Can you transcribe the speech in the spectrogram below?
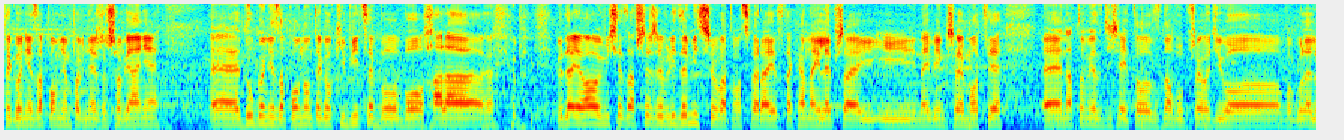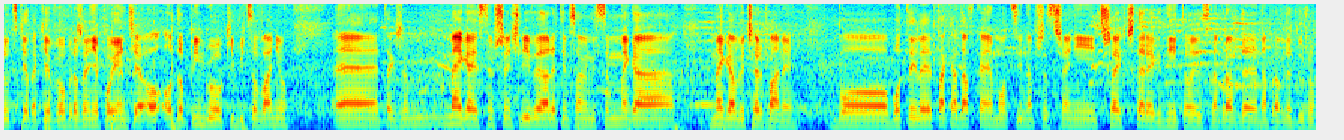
tego nie zapomnią pewnie Rzeszowianie. E, długo nie zapomną tego kibice, bo, bo hala, wydawało mi się zawsze, że w Lidze Mistrzów atmosfera jest taka najlepsza i, i największe emocje. E, natomiast dzisiaj to znowu przechodziło w ogóle ludzkie takie wyobrażenie, pojęcie o, o dopingu, o kibicowaniu. E, także mega jestem szczęśliwy, ale tym samym jestem mega, mega wyczerpany, bo, bo tyle, taka dawka emocji na przestrzeni 3-4 dni to jest naprawdę, naprawdę dużo.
